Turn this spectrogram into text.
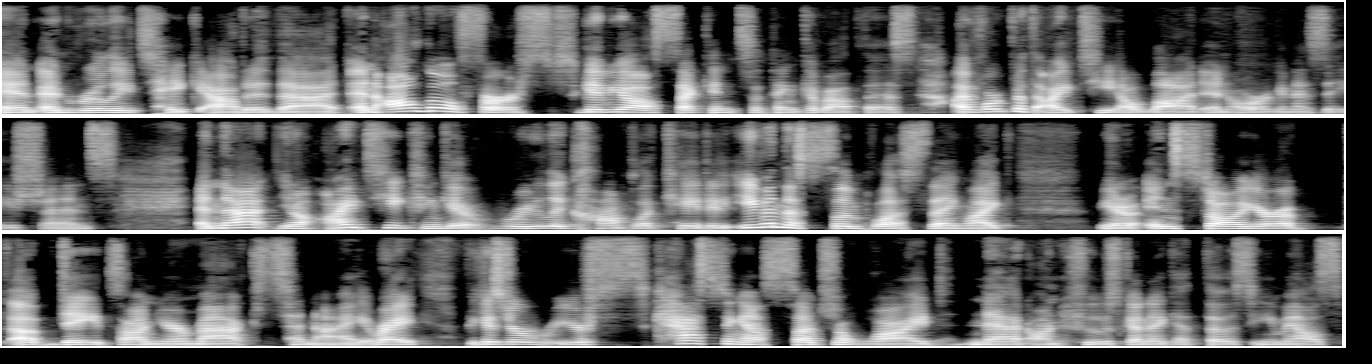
and and really take out of that. And I'll go first give you all a second to think about this. I've worked with IT a lot in organizations. And that, you know, IT can get really complicated. Even the simplest thing like, you know, install your updates on your Mac tonight, right? Because you're you're casting out such a wide net on who's going to get those emails.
